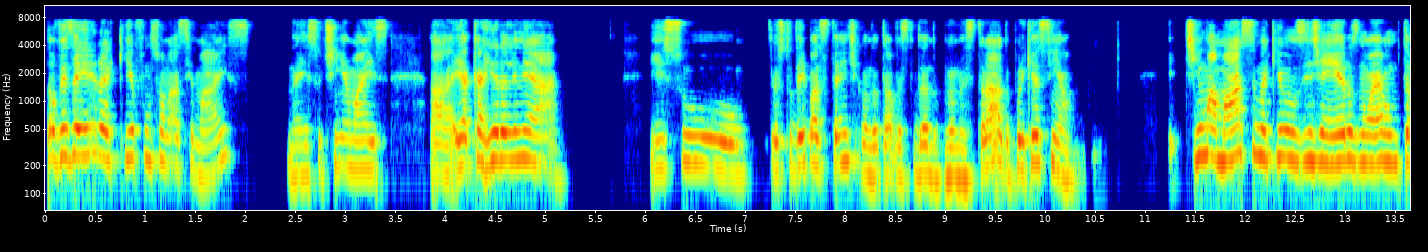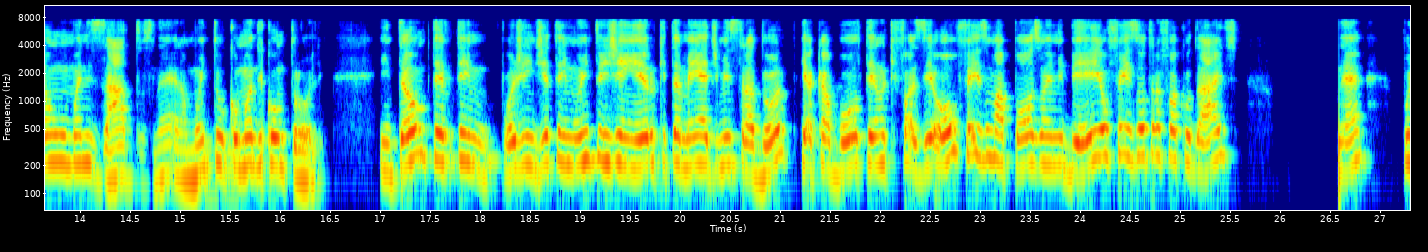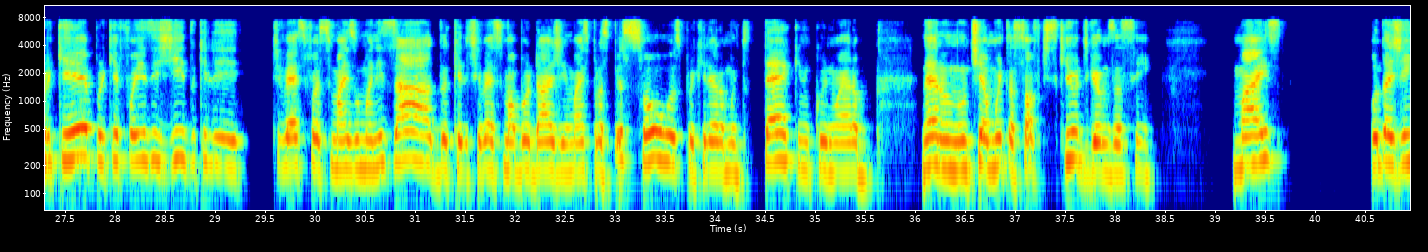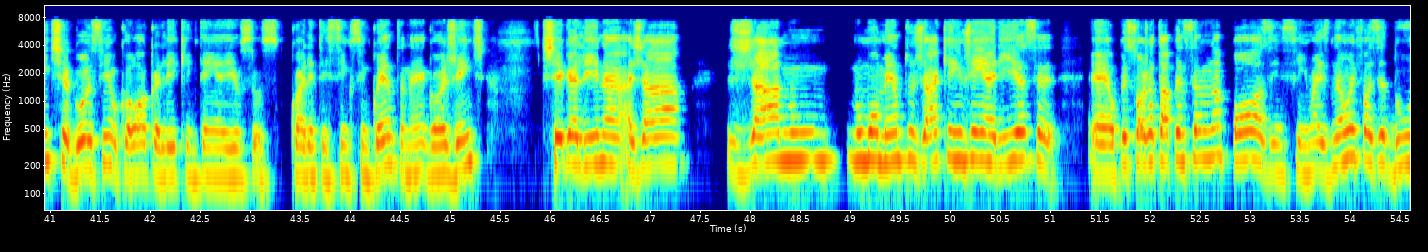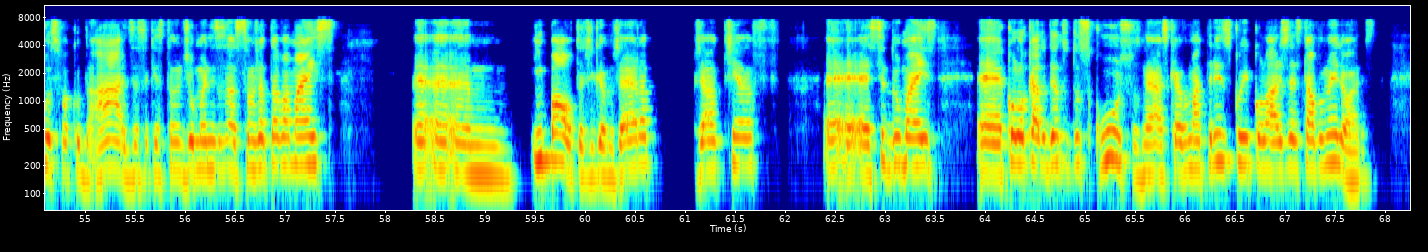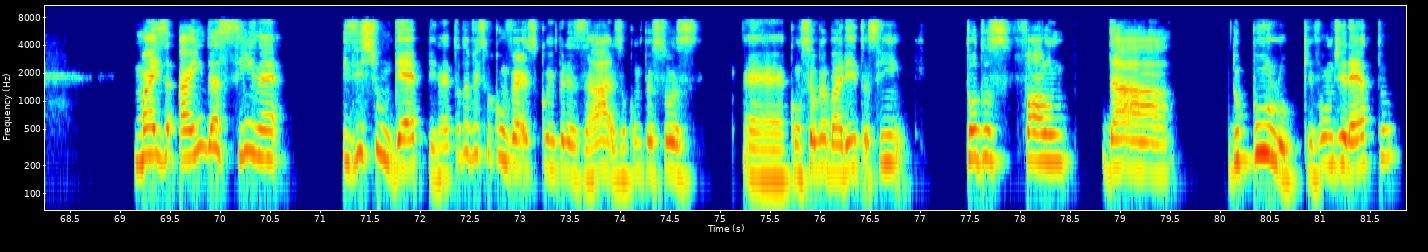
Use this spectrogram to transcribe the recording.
talvez a hierarquia funcionasse mais, né? Isso tinha mais. A, e a carreira linear. Isso eu estudei bastante quando eu estava estudando para meu mestrado, porque assim, ó, tinha uma máxima que os engenheiros não eram tão humanizados, né? Era muito comando e controle. Então, teve, tem, hoje em dia tem muito engenheiro que também é administrador, que acabou tendo que fazer, ou fez uma pós, um MBA, ou fez outra faculdade, né? Por quê? Porque foi exigido que ele tivesse fosse mais humanizado, que ele tivesse uma abordagem mais para as pessoas, porque ele era muito técnico e não era, né, não, não tinha muita soft skill, digamos assim. Mas quando a gente chegou, assim, eu coloco ali quem tem aí os seus 45, 50, né, igual a gente, chega ali né, já já no no momento já que a engenharia é, o pessoal já estava pensando na pós si, mas não em fazer duas faculdades, essa questão de humanização já estava mais é, é, é, em pauta, digamos, já era já tinha é, sido mais colocado dentro dos cursos, né? As, as matrizes curriculares já estavam melhores. Mas ainda assim, né, existe um gap, né? Toda vez que eu converso com empresários ou com pessoas é, com seu gabarito, assim, todos falam da, do pulo, que vão direto,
